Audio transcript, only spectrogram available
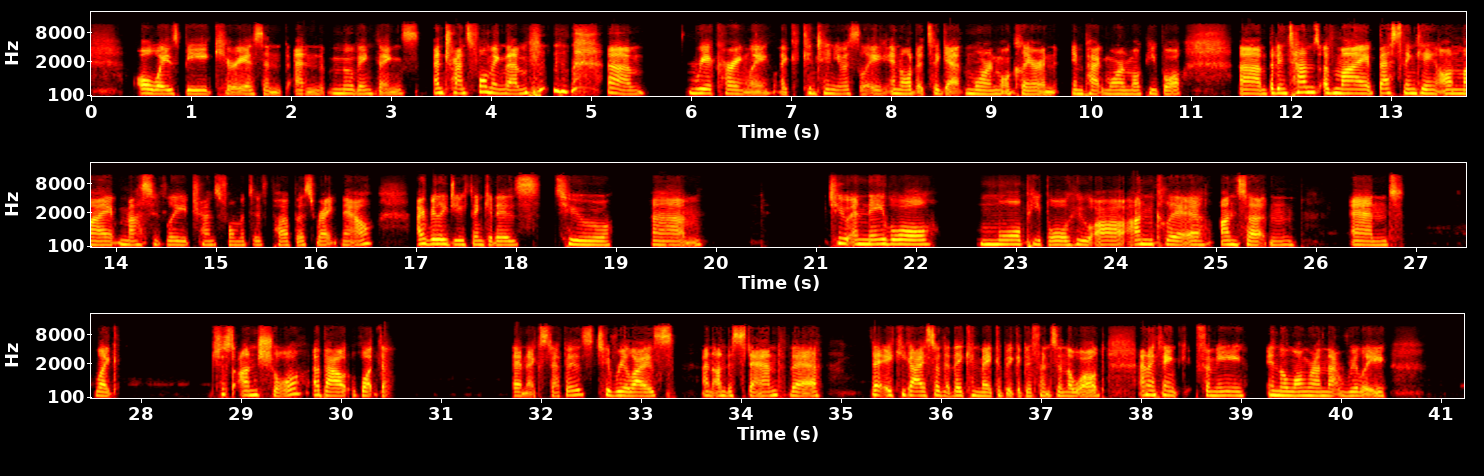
always be curious and and moving things and transforming them um reoccurringly like continuously in order to get more and more clear and impact more and more people. Um, but in terms of my best thinking on my massively transformative purpose right now i really do think it is to um, to enable more people who are unclear uncertain and like just unsure about what the, their next step is to realize and understand their their ikigai so that they can make a bigger difference in the world. And I think for me, in the long run, that really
